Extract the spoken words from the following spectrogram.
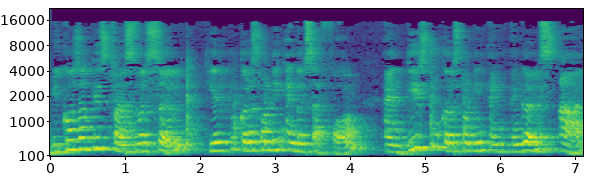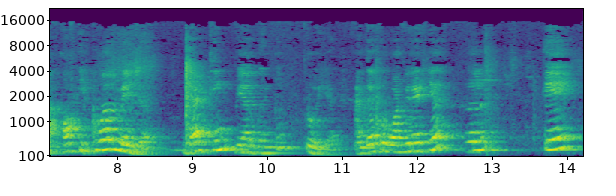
Because of this transversal, here two corresponding angles are formed and these two corresponding angles are of equal measure. That thing we are going to prove here. And therefore what we write here? A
